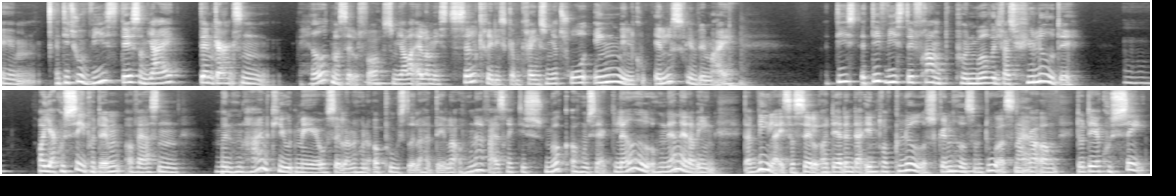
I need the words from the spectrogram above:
Øhm, at de turde vise det, som jeg dengang sådan havde mig selv for, mm. som jeg var allermest selvkritisk omkring, som jeg troede, ingen ville kunne elske ved mig de, at de viste det frem på en måde, hvor de faktisk hyldede det. Mm. Og jeg kunne se på dem og være sådan, men hun har en cute mave, selvom hun er oppustet eller har deller, og hun er faktisk rigtig smuk, og hun ser glad ud, og hun er netop en, der hviler i sig selv, og det er den der indre glød og skønhed, som du også snakker ja. om. Det var det, jeg kunne se.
